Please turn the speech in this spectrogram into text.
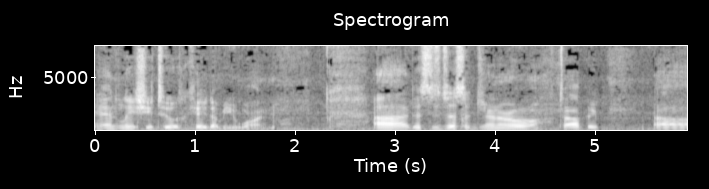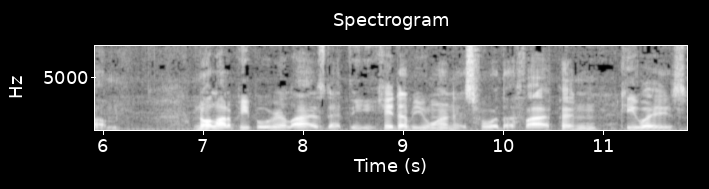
and Lishi Tool KW1. Uh, this is just a general topic. Um, I know a lot of people realize that the KW1 is for the 5-pin keyways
